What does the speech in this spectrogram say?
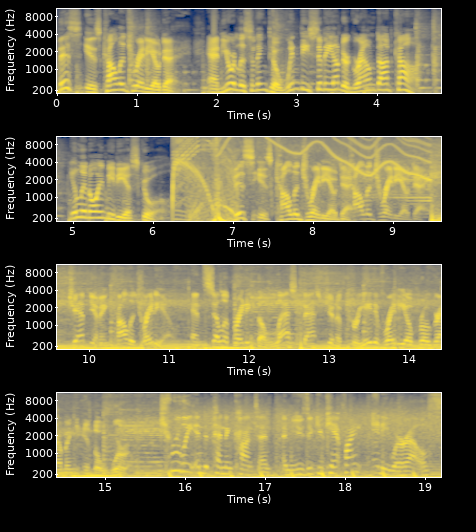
This is College Radio Day, and you're listening to WindyCityUnderground.com, Illinois Media School. This is College Radio Day. College Radio Day. Championing college radio and celebrating the last bastion of creative radio programming in the world. Truly independent content and music you can't find anywhere else.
